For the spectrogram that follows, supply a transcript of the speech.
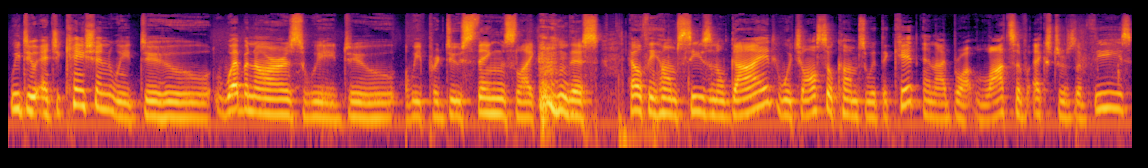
we do education, we do webinars, we do we produce things like this Healthy Home Seasonal Guide, which also comes with the kit, and I brought lots of extras of these.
